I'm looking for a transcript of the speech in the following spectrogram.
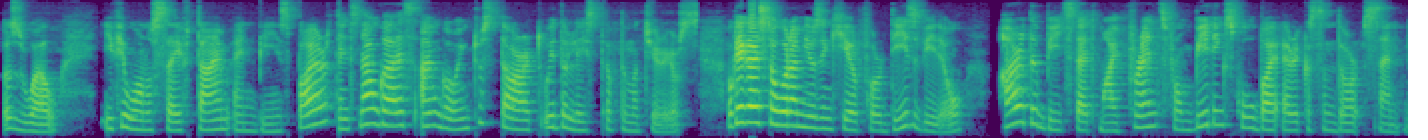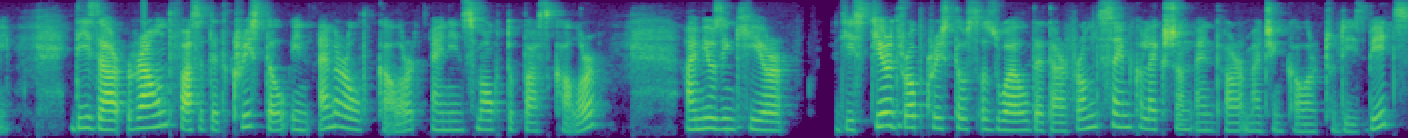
as well if you want to save time and be inspired. And now guys, I'm going to start with the list of the materials. Okay guys, so what I'm using here for this video are the beads that my friends from Beading School by Erika Sándor sent me. These are round faceted crystal in emerald color and in smoke topaz color. I'm using here these teardrop crystals as well that are from the same collection and are matching color to these beads.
